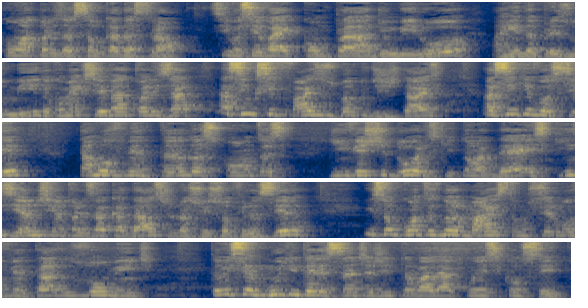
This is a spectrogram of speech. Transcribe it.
com a atualização cadastral. Se você vai comprar de um birô a renda presumida, como é que você vai atualizar? Assim que se faz os bancos digitais, assim que você está movimentando as contas de investidores que estão há 10, 15 anos sem atualizar cadastro na sua instituição financeira e são contas normais, estão sendo movimentadas usualmente. Então isso é muito interessante a gente trabalhar com esse conceito.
